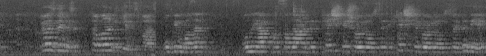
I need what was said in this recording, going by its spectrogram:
gözlerimizi tavana dikeriz bazen. Bugün bana bunu yapmasalardı, keşke şöyle olsaydı, keşke böyle olsaydı diye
